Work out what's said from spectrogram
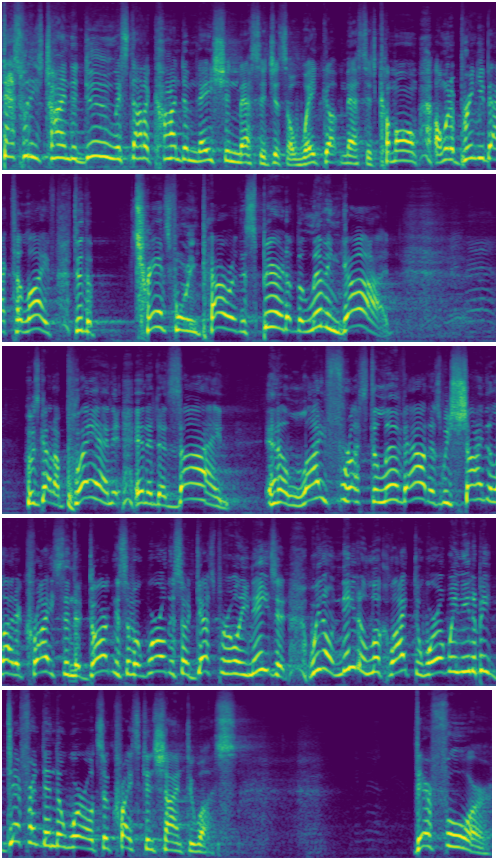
that's what he's trying to do. It's not a condemnation message, it's a wake up message. Come on, I want to bring you back to life through the transforming power of the Spirit of the living God who's got a plan and a design and a life for us to live out as we shine the light of Christ in the darkness of a world that so desperately needs it. We don't need to look like the world, we need to be different than the world so Christ can shine through us. Therefore,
